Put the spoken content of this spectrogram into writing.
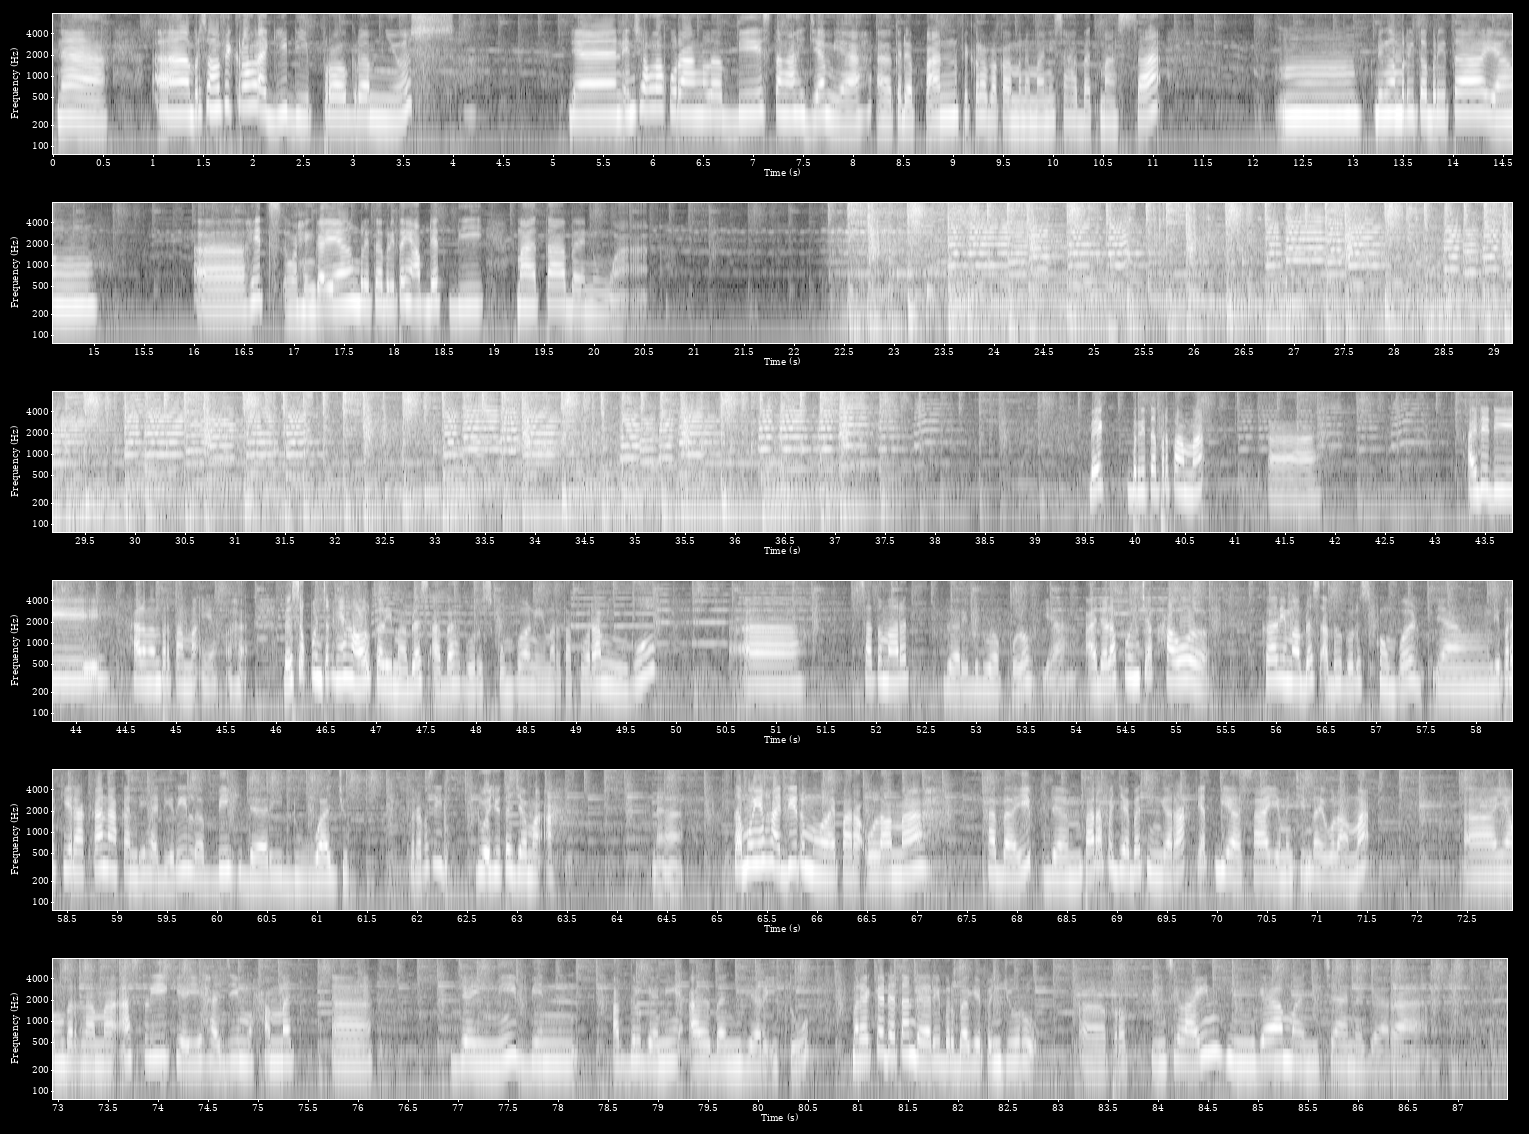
Nah, uh, bersama Fikroh lagi di program news dan insya Allah kurang lebih setengah jam ya uh, ke depan Fikroh bakal menemani sahabat masa um, dengan berita-berita yang uh, hits, wah enggak yang berita-berita yang update di Mata Banua. Berita pertama uh, ada di halaman pertama ya. Besok puncaknya haul ke-15 Abah Guru Sekumpul nih Mertapura Minggu uh, 1 Maret 2020 ya. Adalah puncak haul ke-15 Abah Guru Sekumpul yang diperkirakan akan dihadiri lebih dari 2 juta. Berapa sih? 2 juta jamaah. Nah, tamu yang hadir mulai para ulama, habaib dan para pejabat hingga rakyat biasa yang mencintai ulama uh, yang bernama asli Kiai Haji Muhammad uh, Jaini bin Abdul Ghani Al Banjar itu mereka datang dari berbagai penjuru uh, provinsi lain hingga mancanegara.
